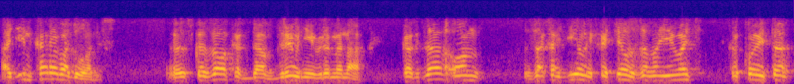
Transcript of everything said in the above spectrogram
один Каравадонис э, сказал, когда в древние времена, когда он заходил и хотел завоевать какую-то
